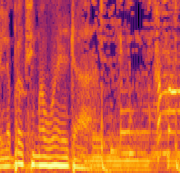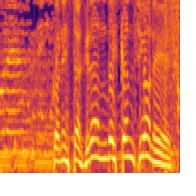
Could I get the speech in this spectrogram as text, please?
en la próxima vuelta con estas grandes canciones.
